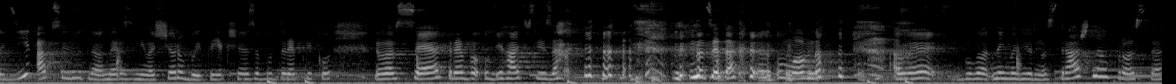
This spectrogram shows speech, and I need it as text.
тоді абсолютно не розуміла, що робити, якщо я забуду репліку. Ну, все, треба убігати в слізах. ну це так умовно. Але було неймовірно страшно просто.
